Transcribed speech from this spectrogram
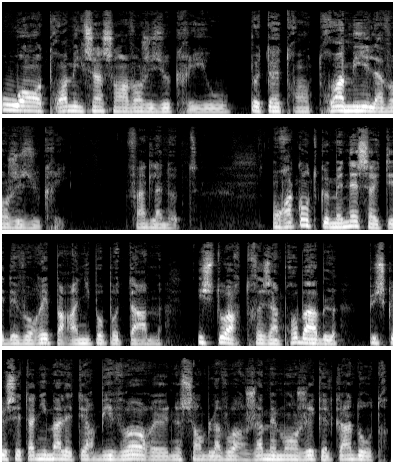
ou en 3500 avant Jésus-Christ ou peut-être en 3000 avant Jésus-Christ. Fin de la note. On raconte que Ménès a été dévoré par un hippopotame, histoire très improbable, puisque cet animal est herbivore et ne semble avoir jamais mangé quelqu'un d'autre.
